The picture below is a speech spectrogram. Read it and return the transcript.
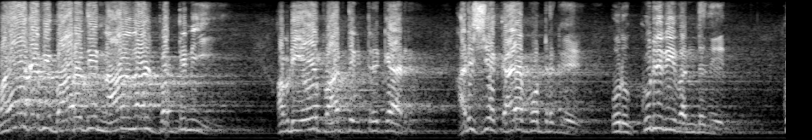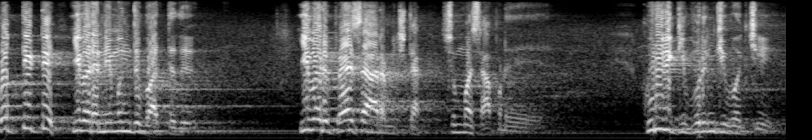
மகாகவி பாரதி நாலு நாள் பட்டினி. அப்படியே பார்த்துக்கிட்டு இருக்கார். அரிசியை காய போட்டிருக்கு. ஒரு குருவி வந்தது. கொத்திட்டு இவரை நிமிந்து பார்த்தது. இவர் பேச ஆரம்பிச்சிட்டார். சும்மா சாப்பிடு. குருவிக்கு புரிஞ்சு போச்சு.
